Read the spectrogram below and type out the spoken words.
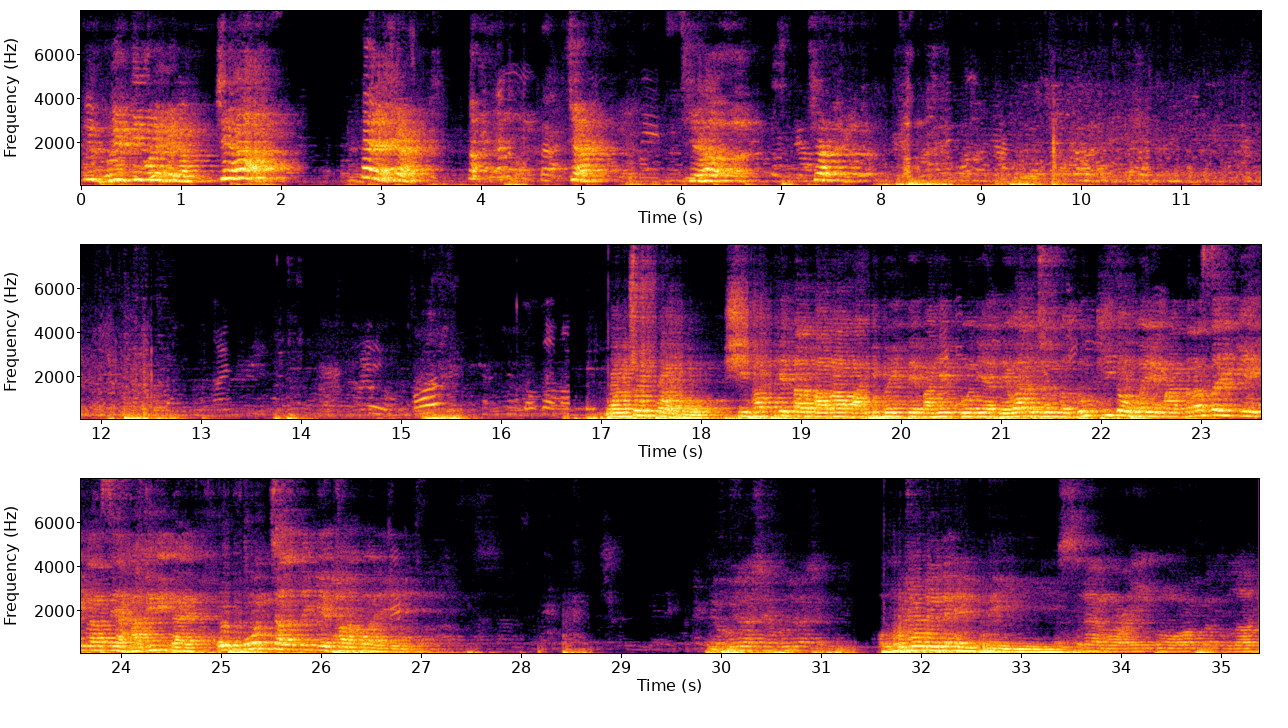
তুই ঘুরির কি করে পেলাম শিহাব পঞ্চম পর্ব। শিহাবকে তার বাবা বাড়ি হইতে বাহির করিয়া দেওয়ার জন্য দুঃখিত হয়ে মাদ্রাসায় গিয়ে ক্লাসে হাজিরি দেয় ও ফোন চালাতে গিয়ে ধরা পড়ে। হুজুরের এন্ট্রি আসসালামু আলাইকুম ওয়া রাহমাতুল্লাহি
